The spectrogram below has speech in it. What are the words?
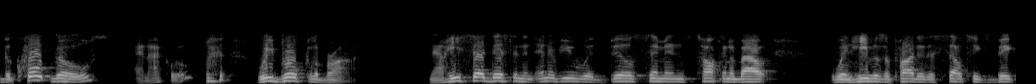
the quote goes, and I quote, "We broke LeBron." Now he said this in an interview with Bill Simmons, talking about when he was a part of the Celtics Big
